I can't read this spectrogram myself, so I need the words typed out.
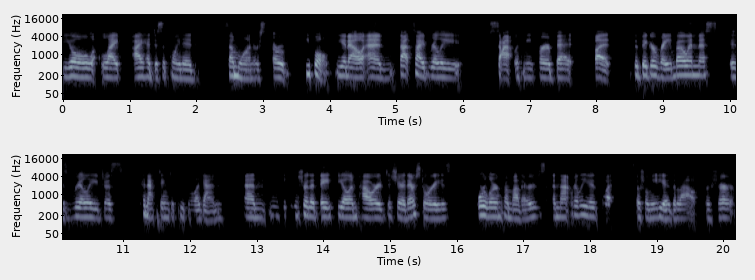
feel like I had disappointed someone or or people, you know, and that side really sat with me for a bit. But the bigger rainbow in this is really just connecting to people again and mm-hmm. making sure that they feel empowered to share their stories or learn from others. And that really is what social media is about for sure.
